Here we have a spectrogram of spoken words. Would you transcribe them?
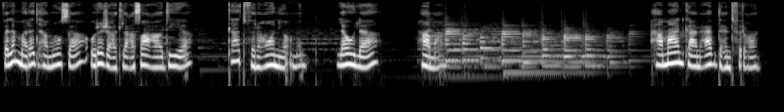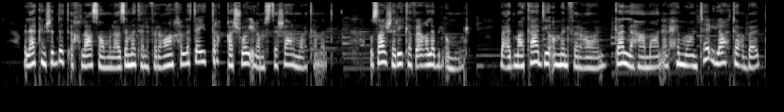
فلما ردها موسى ورجعت لعصا عادية كاد فرعون يؤمن لولا هامان. هامان كان عبد عند فرعون ولكن شدة إخلاصه وملازمته لفرعون خلته يترقى شوي إلى مستشار معتمد وصار شريكه في أغلب الأمور. بعد ما كاد يؤمن فرعون قال لهامان الحين مو أنت إله تعبد.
